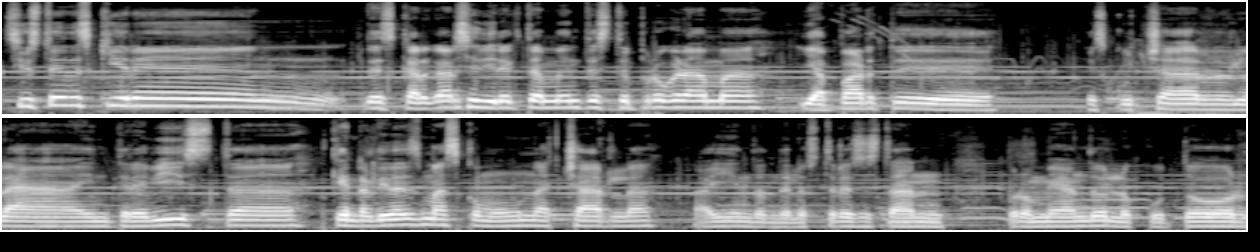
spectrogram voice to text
Si ustedes quieren descargarse directamente este programa y aparte escuchar la entrevista, que en realidad es más como una charla, ahí en donde los tres están bromeando, el locutor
